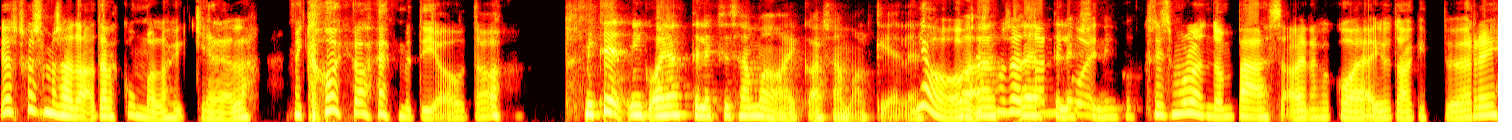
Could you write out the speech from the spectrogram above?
Joskus mä saatan ajatella kummallakin kielellä, mikä on ihan hemmetin outoa. Miten niin kuin, ajatteleeko se samaan aikaan samalla kielellä? Joo, Vai siis mä saatan ajatteleeko niinku- se niin kuin, Siis mulla on ton päässä aina koko ajan jotakin pyörii.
